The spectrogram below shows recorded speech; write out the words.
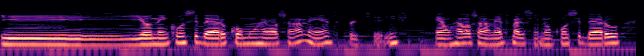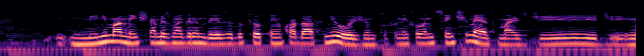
E eu nem considero como um relacionamento, porque, enfim, é um relacionamento, mas assim, não considero minimamente na mesma grandeza do que eu tenho com a Daphne hoje. Eu não tô nem falando de sentimento, mas de, de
